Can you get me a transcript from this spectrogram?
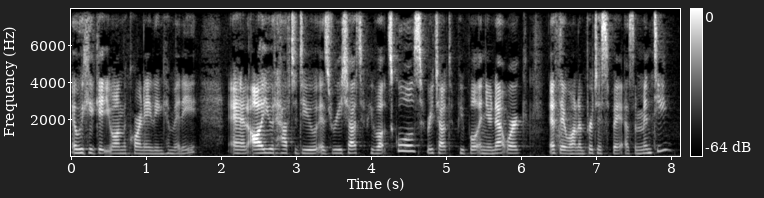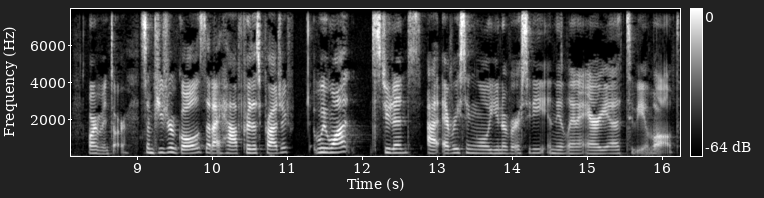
and we could get you on the coordinating committee. And all you would have to do is reach out to people at schools, reach out to people in your network if they want to participate as a mentee or a mentor. Some future goals that I have for this project we want students at every single university in the Atlanta area to be involved.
